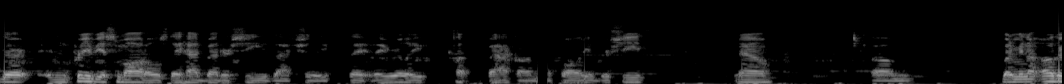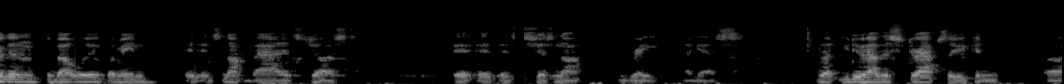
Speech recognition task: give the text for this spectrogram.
there in previous models they had better sheaths. Actually, they they really cut back on the quality of their sheath now. Um, but I mean, other than the belt loop, I mean, it, it's not bad. It's just, it, it, it's just not great, I guess. But you do have this strap so you can uh,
